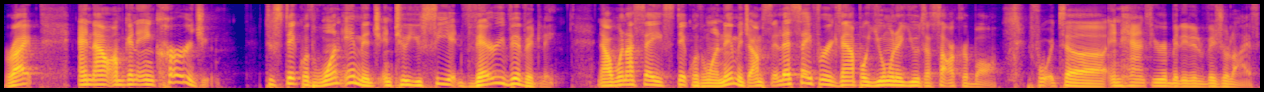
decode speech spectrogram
right? And now I'm to encourage you to stick with one image until you see it very vividly. Now, when I say stick with one image, I'm let's say for example you want to use a soccer ball for to enhance your ability to visualize.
